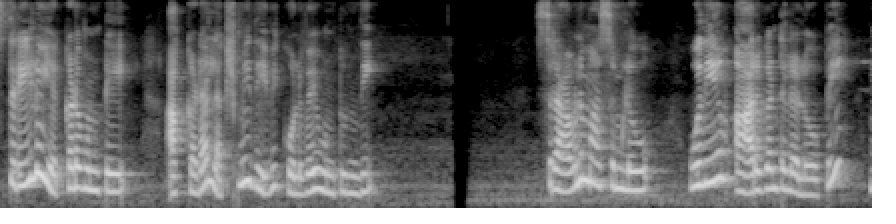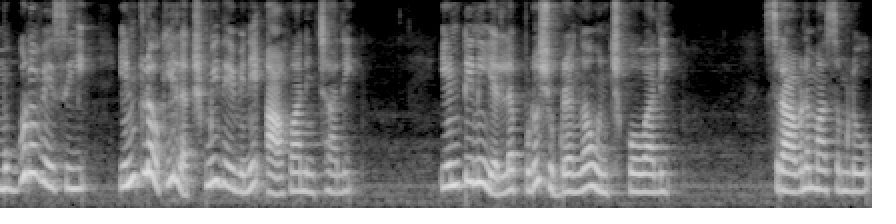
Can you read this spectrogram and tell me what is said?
స్త్రీలు ఎక్కడ ఉంటే అక్కడ లక్ష్మీదేవి కొలువై ఉంటుంది. శ్రావణ మాసంలో ఉదయం ఆరు గంటలలోపే ముగ్గురు ముగ్గును వేసి ఇంట్లోకి లక్ష్మీదేవిని ఆహ్వానించాలి. ఇంటిని ఎల్లప్పుడూ శుభ్రంగా ఉంచుకోవాలి. శ్రావణ మాసంలో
